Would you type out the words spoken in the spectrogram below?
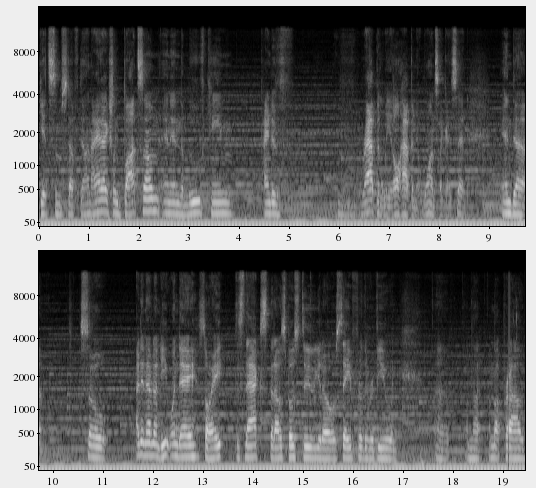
get some stuff done. I had actually bought some, and then the move came kind of rapidly. It all happened at once, like I said. And uh, so I didn't have nothing to eat one day, so I ate the snacks that I was supposed to, you know, save for the review. And uh, I'm not, I'm not proud,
